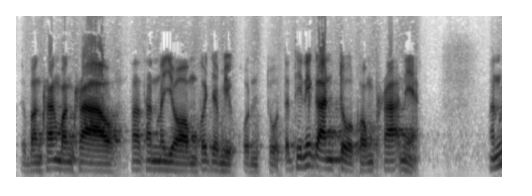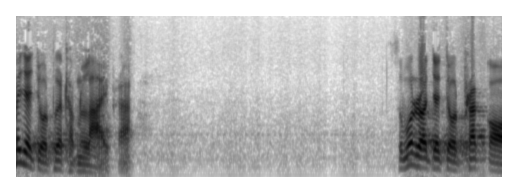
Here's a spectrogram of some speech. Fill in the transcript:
แต่บางครั้งบางคราว ถ้าท่านไม่ยอมก็จะมีคนโจทย์ แต่ทีนี้การโจทย์ของพระเนี่ย มันไม่ใช่โจทย์เพื่อทำลายพระ สมมติเราจะโจทย์พระกอ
